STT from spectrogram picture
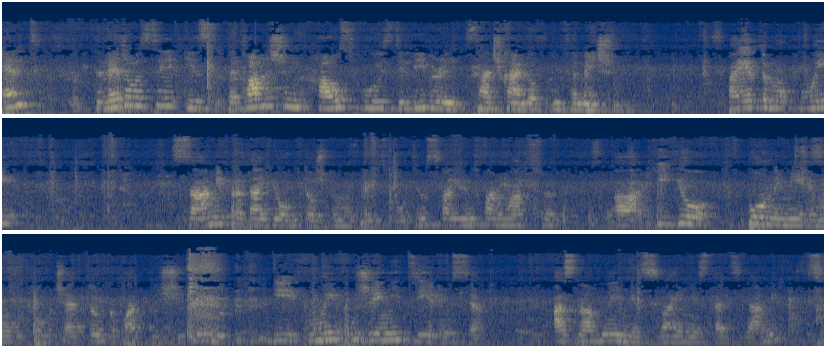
And the Vedomosti is the publishing house who is delivering such kind of information. Поэтому мы сами продаем то, что мы производим, свою информацию. А, Ее в полной мере могут получать только подписчики. И мы уже не делимся основными своими статьями с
